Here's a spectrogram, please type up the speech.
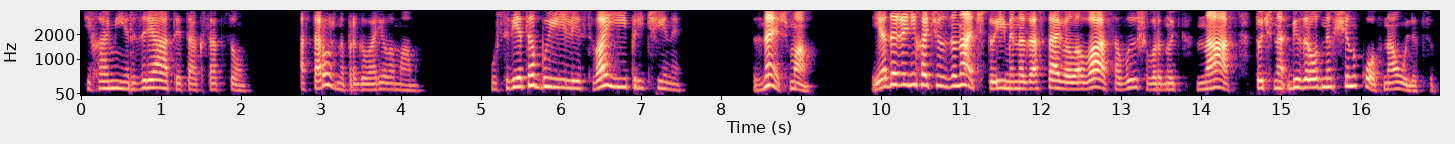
«Тихомир, зря ты так с отцом!» — осторожно проговорила мама. «У Света были свои причины». «Знаешь, мам, я даже не хочу знать, что именно заставило вас вышвырнуть нас, точно безродных щенков, на улицу.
